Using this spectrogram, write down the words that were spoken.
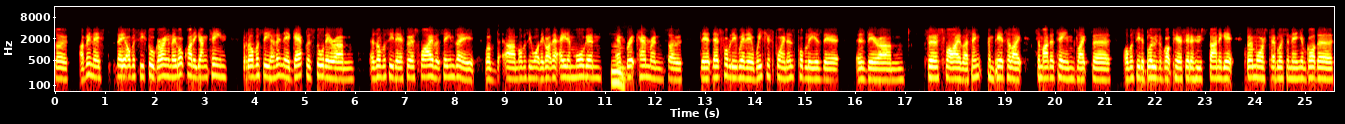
So I think they they obviously still growing, and they've got quite a young team. But obviously, I think their gap is still their um is obviously their first five. It seems they with um obviously what they got that Aidan Morgan Mm. and Brett Cameron. So that that's probably where their weakest point is. Probably is their is their um first five. I think compared to like some other teams like the obviously the Blues have got Perofeta who's starting to get a bit more established, and then you've got the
